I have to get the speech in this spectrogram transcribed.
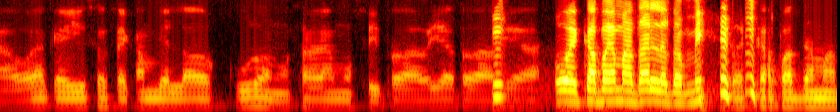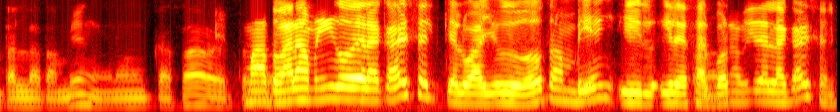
ahora que hizo ese cambio al lado oscuro, no sabemos si todavía, todavía... O es capaz de matarla también. O es capaz de matarla también, uno nunca sabe. Mató al amigo de la cárcel que lo ayudó también y, y le salvó la vida en la cárcel.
